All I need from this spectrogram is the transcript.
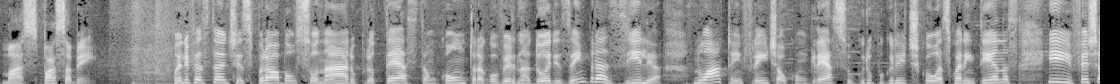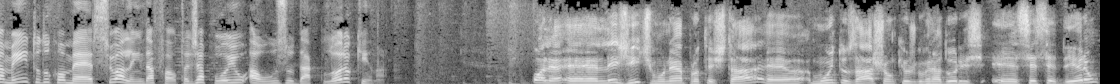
mas passa bem. Manifestantes pró-Bolsonaro protestam contra governadores em Brasília. No ato em frente ao Congresso, o grupo criticou as quarentenas e fechamento do comércio, além da falta de apoio ao uso da cloroquina. Olha, é legítimo né, protestar. É, muitos acham que os governadores é, se excederam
